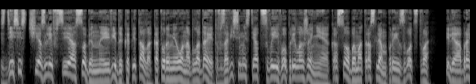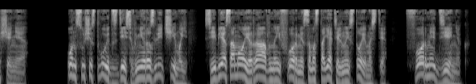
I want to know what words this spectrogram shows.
Здесь исчезли все особенные виды капитала, которыми он обладает в зависимости от своего приложения к особым отраслям производства или обращения. Он существует здесь в неразличимой, себе самой равной форме самостоятельной стоимости, в форме денег.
